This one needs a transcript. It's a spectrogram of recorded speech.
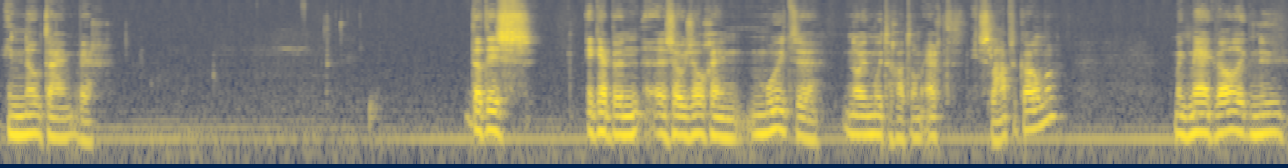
in no time weg. Dat is. Ik heb een, uh, sowieso geen moeite, nooit moeite gehad om echt in slaap te komen. Maar ik merk wel dat ik nu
